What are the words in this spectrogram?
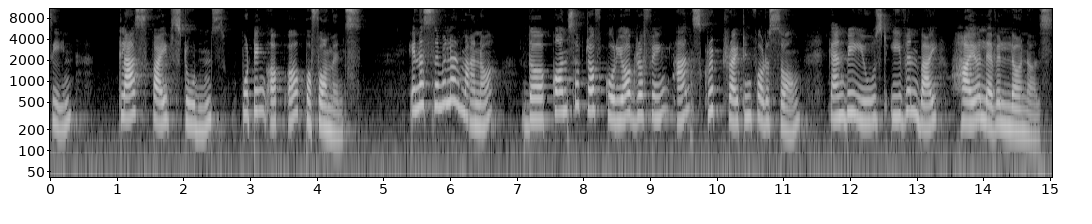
Seen class 5 students putting up a performance. In a similar manner, the concept of choreographing and script writing for a song can be used even by higher level learners.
